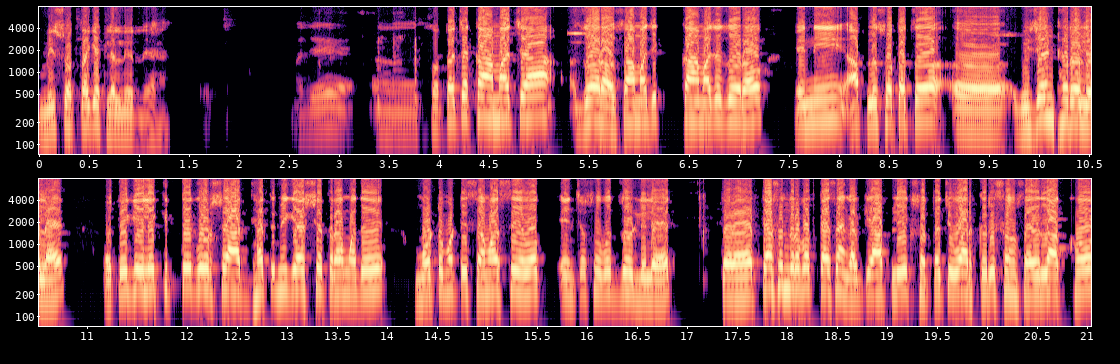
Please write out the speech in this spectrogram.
मी स्वतः घेतलेला निर्णय आहे. म्हणजे स्वतःच्या कामाच्या जोराव सामाजिक कामाच्या जोराव यांनी आपलं स्वतःच विजन ठरवलेलं आहे. ते गेले कित्येक वर्ष आध्यात्मिक या क्षेत्रामध्ये मोठमोठे समाजसेवक यांच्यासोबत जोडलेले आहेत. तर त्या संदर्भात काय सांगाल की आपली एक स्वतःची वारकरी संस्था आहे. लाखो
